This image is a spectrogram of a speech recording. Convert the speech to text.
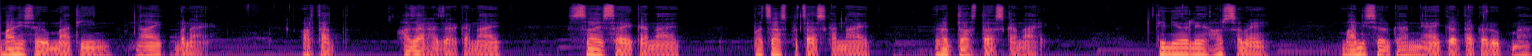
मानिसहरूमाथि नायक बनाए। अर्थात् हजार हजारका नायक सय सयका नायक पचास पचासका नायक र दस दसका नायक। तिनीहरूले हर समय मानिसहरूका न्यायकर्ताका रूपमा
